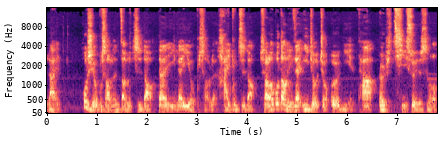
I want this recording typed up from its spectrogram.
来，或许有不少人早就知道，但应该也有不少人还不知道，小劳勃道尼在一九九二年，他二十七岁的时候，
